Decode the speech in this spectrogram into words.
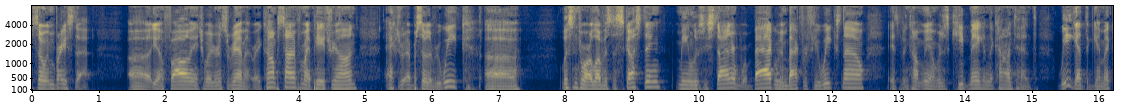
So embrace that. Uh, you know, follow me on Twitter, Instagram at Ray Comps Time for my Patreon. Extra episode every week. Uh, listen to our Love Is Disgusting. Me and Lucy Steiner, we're back. We've been back for a few weeks now. It's been coming. You know, we just keep making the content. We get the gimmick.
